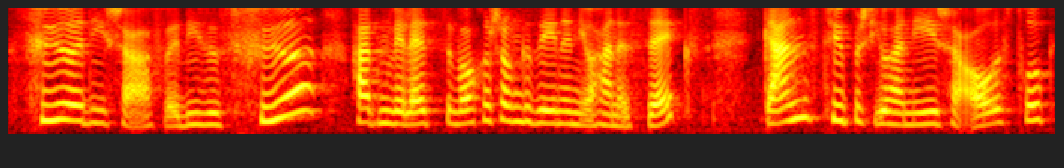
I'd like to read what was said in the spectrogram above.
für die Schafe. Dieses für hatten wir letzte Woche schon gesehen in Johannes 6. Ganz typisch johannäischer Ausdruck.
